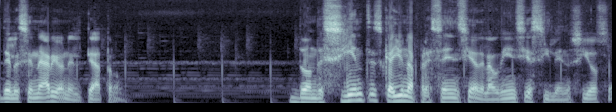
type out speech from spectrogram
del escenario en el teatro, donde sientes que hay una presencia de la audiencia silenciosa,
